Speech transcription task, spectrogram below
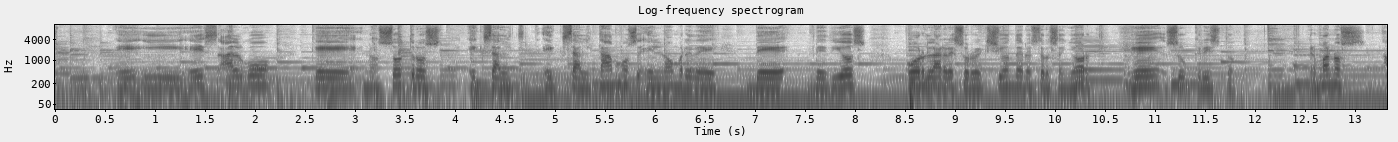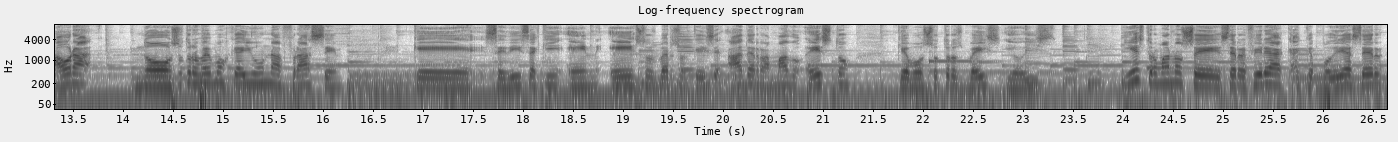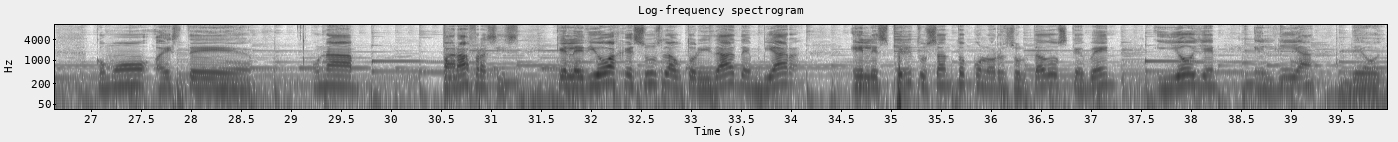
Eh, y es algo que nosotros exaltamos el nombre de, de, Dios por la resurrección de nuestro Señor Jesucristo. Hermanos, ahora nosotros vemos que hay una frase que se dice aquí en estos versos que dice, ha derramado esto que vosotros veis y oís. Y esto, hermanos, se, se refiere a, que podría ser como este, una paráfrasis que le dio a Jesús la autoridad de enviar el Espíritu Santo con los resultados que ven y oyen el día de hoy.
